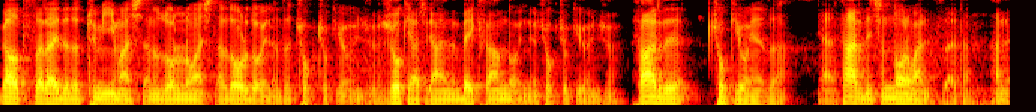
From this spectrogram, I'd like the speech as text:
Galatasaray'da da tüm iyi maçlarını, zorlu maçlarda orada oynadı. Çok çok iyi oyuncu. Joker yani bek falan da oynuyor. Çok çok iyi oyuncu. Ferdi çok iyi oynadı. Yani Ferdi için normal zaten. Hani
